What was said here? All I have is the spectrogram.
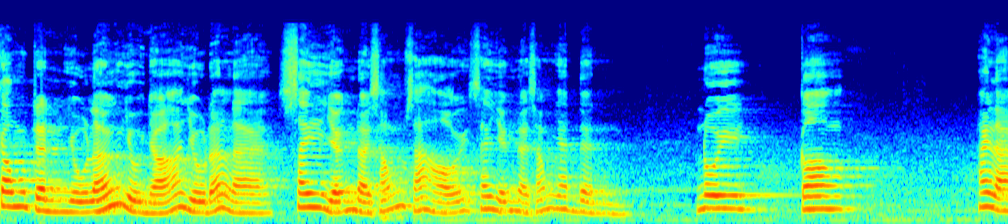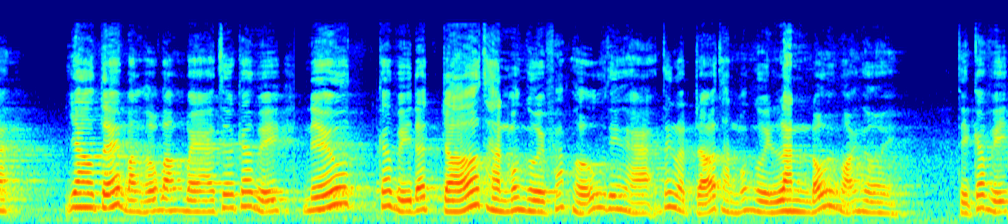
công trình dù lớn, dù nhỏ, dù đó là xây dựng đời sống xã hội, xây dựng đời sống gia đình, nuôi con, hay là giao tế bằng hữu bạn bè, thưa các vị. Nếu các vị đã trở thành một người pháp hữu của thiên hạ, tức là trở thành một người lành đối với mọi người, thì các vị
